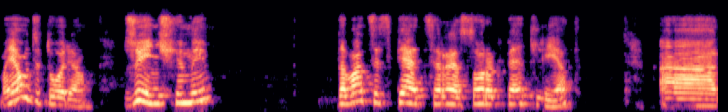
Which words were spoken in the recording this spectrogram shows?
моя аудитория – женщины 25-45 лет, а,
